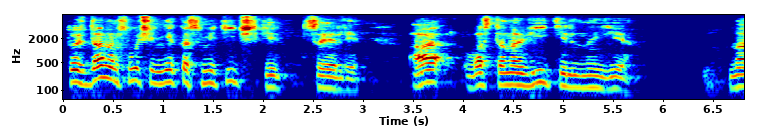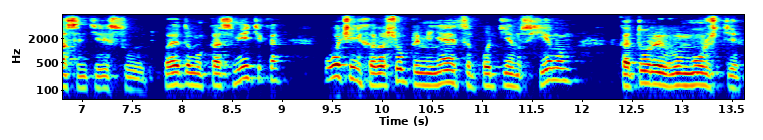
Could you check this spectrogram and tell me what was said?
То есть в данном случае не косметические цели, а восстановительные нас интересуют. Поэтому косметика – очень хорошо применяется по тем схемам, которые вы можете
